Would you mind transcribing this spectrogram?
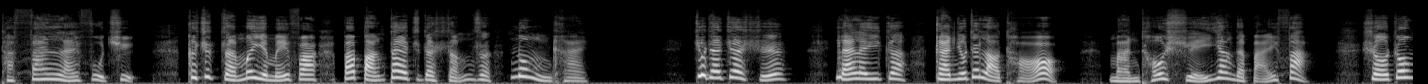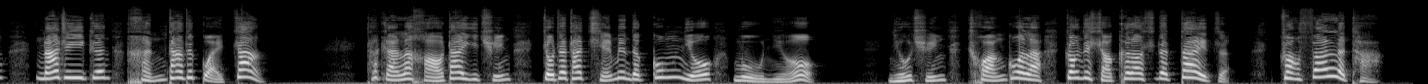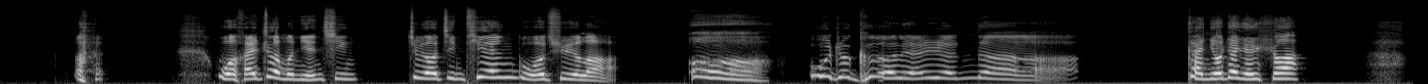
他翻来覆去，可是怎么也没法把绑袋子的绳子弄开。就在这时，来了一个赶牛的老头，满头雪一样的白发，手中拿着一根很大的拐杖。他赶了好大一群走在他前面的公牛、母牛。牛群闯过了装着小克劳斯的袋子，撞翻了他。啊！我还这么年轻，就要进天国去了。啊！我这可怜人呐！赶牛的人说：“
